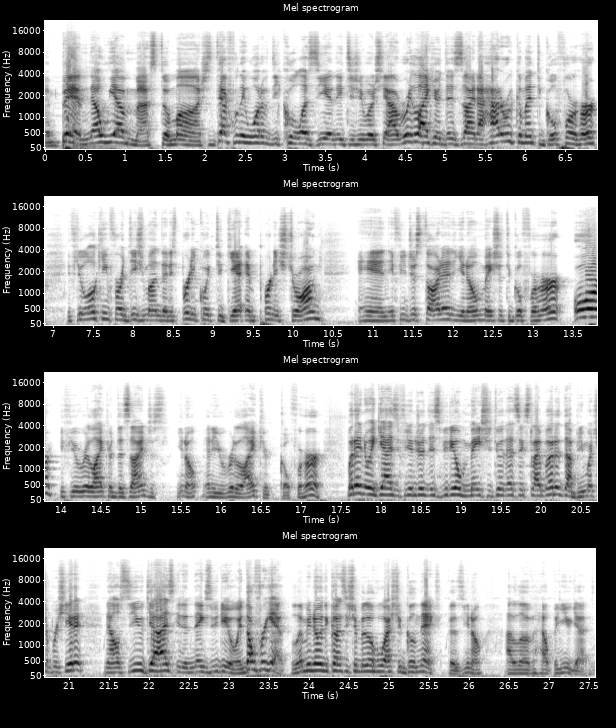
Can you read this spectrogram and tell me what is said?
And bam, now we have Mastemon. She's definitely one of the coolest DNA Digimon. I really like her design. I highly recommend to go for her if you're looking for a Digimon that is pretty quick to get and pretty strong. And if you just started, you know, make sure to go for her. Or if you really like her design, just, you know, and you really like her, go for her. But anyway, guys, if you enjoyed this video, make sure to hit that 6 like button. That'd be much appreciated. And I'll see you guys in the next video. And don't forget, let me know in the comment section below who I should go next. Because, you know, I love helping you guys.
